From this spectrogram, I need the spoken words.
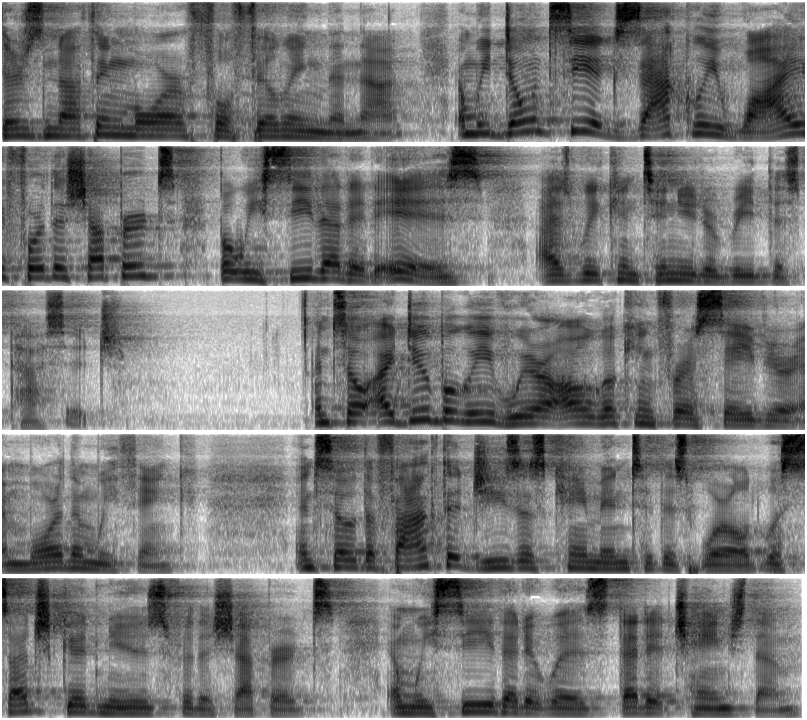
there's nothing more fulfilling than that. And we don't see exactly why for the shepherds, but we see that it is as we continue to read this passage. And so I do believe we are all looking for a Savior and more than we think. And so the fact that Jesus came into this world was such good news for the shepherds, and we see that it was that it changed them.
